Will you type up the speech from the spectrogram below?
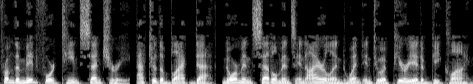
From the mid-14th century, after the Black Death, Norman settlements in Ireland went into a period of decline.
